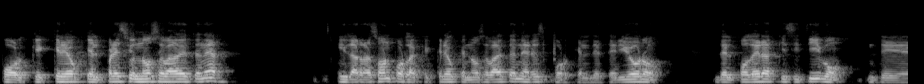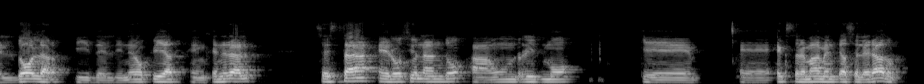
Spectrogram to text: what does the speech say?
porque creo que el precio no se va a detener y la razón por la que creo que no se va a detener es porque el deterioro del poder adquisitivo del dólar y del dinero fiat en general se está erosionando a un ritmo que eh, extremadamente acelerado.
